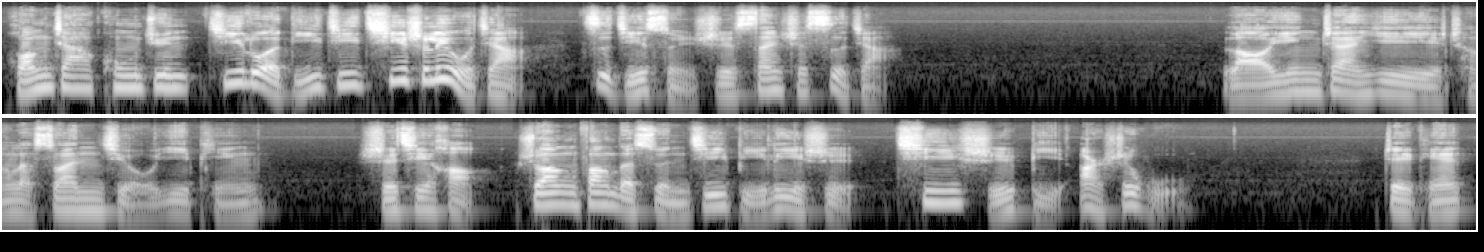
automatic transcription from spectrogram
皇家空军击落敌机七十六架，自己损失三十四架。老鹰战役成了酸酒一瓶。十七号，双方的损机比例是七十比二十五。这天，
